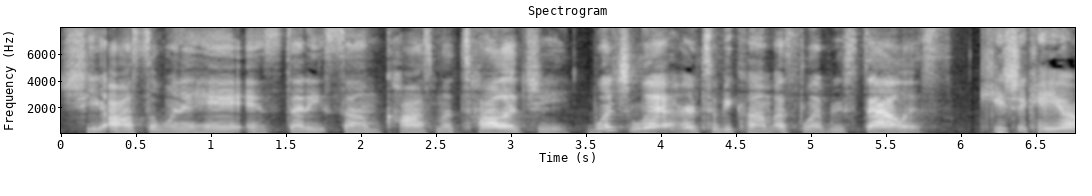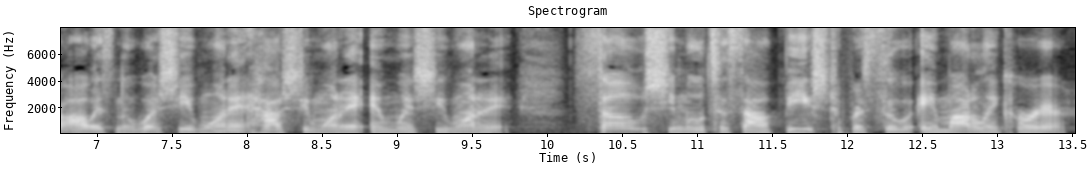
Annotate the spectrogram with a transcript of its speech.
She also went ahead and studied some cosmetology, which led her to become a celebrity stylist. Keyshia Ka'oir always knew what she wanted, how she wanted it, and when she wanted it. So she moved to South Beach to pursue a modeling career.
